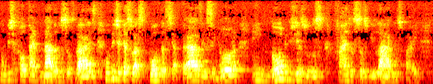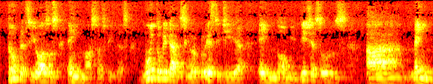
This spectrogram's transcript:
não deixa faltar nada nos seus lares, não deixa que as suas contas se atrasem, Senhor. Em nome de Jesus, faz os seus milagres, Pai, tão preciosos em nossas vidas. Muito obrigado, Senhor, por este dia, em nome de Jesus. Amém.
